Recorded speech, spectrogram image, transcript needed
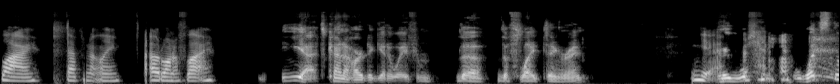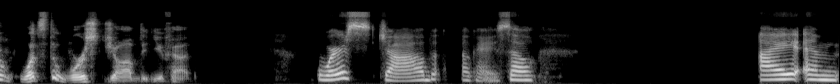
fly definitely i would want to fly yeah it's kind of hard to get away from the the flight thing right yeah hey, what, what's the what's the worst job that you've had? Worst job? Okay so i am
